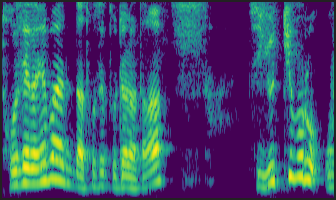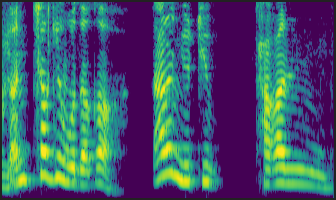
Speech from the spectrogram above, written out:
도색을 된다. 도색 도전하다가 지금 유튜브로 우연찮게 보다가 다른 유튜브 다간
